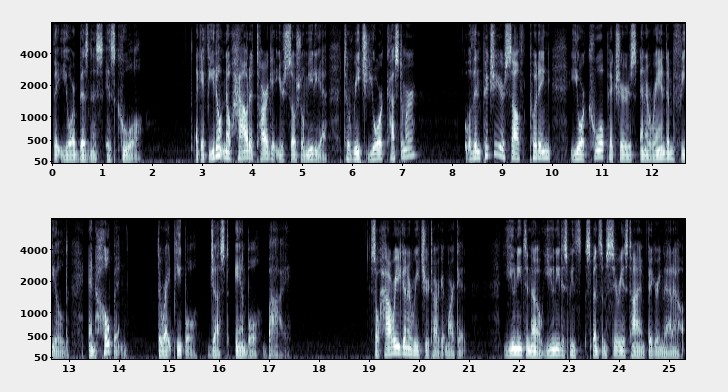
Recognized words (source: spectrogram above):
that your business is cool. Like, if you don't know how to target your social media to reach your customer, well, then picture yourself putting your cool pictures in a random field and hoping the right people just amble by. So, how are you going to reach your target market? You need to know. You need to spend some serious time figuring that out.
